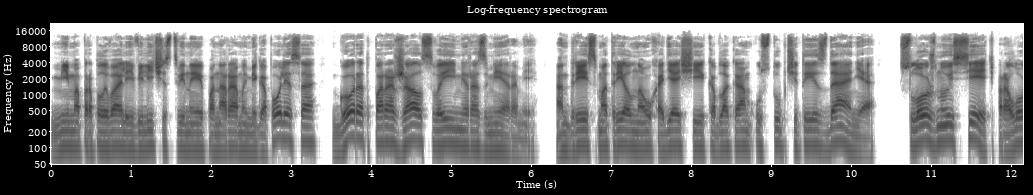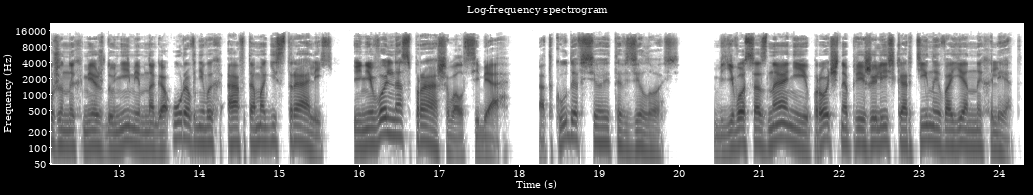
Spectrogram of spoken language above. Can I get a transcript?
Мимо проплывали величественные панорамы мегаполиса, город поражал своими размерами. Андрей смотрел на уходящие к облакам уступчатые здания, сложную сеть проложенных между ними многоуровневых автомагистралей и невольно спрашивал себя, откуда все это взялось. В его сознании прочно прижились картины военных лет.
